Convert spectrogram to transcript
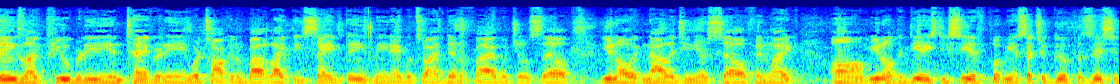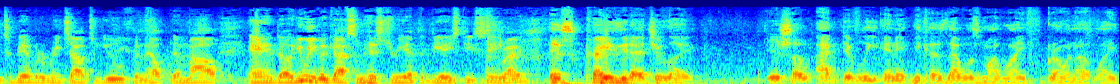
things like puberty, integrity. We're talking about like these same things, being able to identify with yourself, you know, acknowledging yourself, and like, um, you know, the DHDC has put me in such a good position to be able to reach out to youth and help them out. And uh, you even got some history at the DHDC, right? It's crazy that you, like, you're so actively in it because that was my life growing up. Like,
